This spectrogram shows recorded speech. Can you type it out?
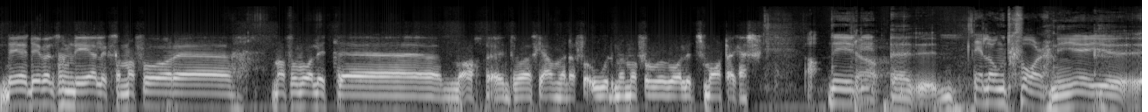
det, det, är väl som det är. Liksom. Man, får, eh, man får vara lite... Eh, ja, jag vet inte vad jag ska använda för ord, men man får vara lite smart där kanske. Ja, det, ja, det, eh, det, är långt kvar. Ni är ju,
